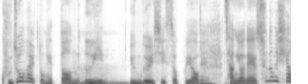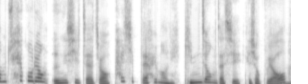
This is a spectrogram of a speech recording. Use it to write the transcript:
구조 활동했던 의인 음. 윤도일 씨 있었고요. 네. 작년에 수능 시험 최고령 응시자죠. 80대 할머니 김정자 씨 계셨고요. 음.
